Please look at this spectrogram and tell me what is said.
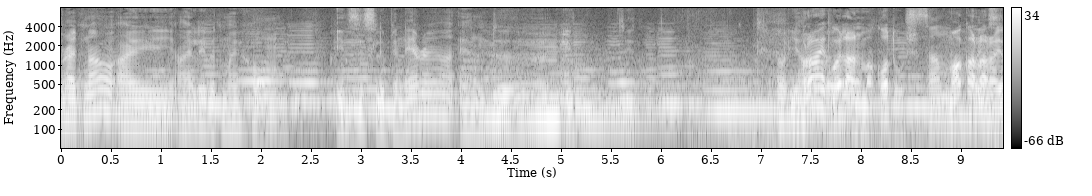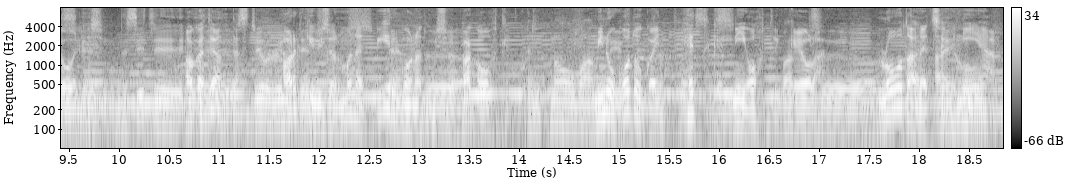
Right now I, I live at my home. It's a sleeping area and uh, it, praegu elan ma kodus, magalarajoonis. aga teate, Harkivis on mõned piirkonnad, mis on väga ohtlikud. minu kodukant hetkel nii ohtlik ei ole. loodan, et see ka nii jääb.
